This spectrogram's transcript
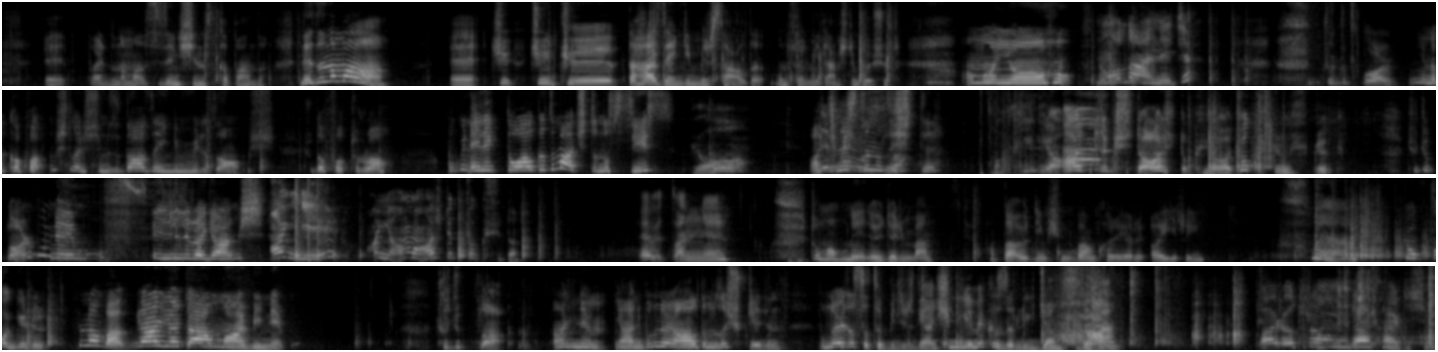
Ee, pardon ama sizin işiniz kapandı. Neden ama? Çü- çünkü daha zengin birisi aldı. Bunu söylemeye gelmiştim. Görüşürüz. Ama ya Ne oldu anneciğim? çocuklar yine kapatmışlar işimizi. Daha zengin birisi almış. Şu da fatura. Bugün elektrik doğalgazı mı açtınız siz? Yo. Açmışsınız işte. Bakayım. Ya açtık işte açtık ya. Çok üstümüzlük. Çocuklar bu ne? Uf, 50 lira gelmiş. Anne. Anne ama açtık çok üşüdü. Evet anne. Üf, tamam bunu öderim ben. Hatta ödeyeyim şimdi bankaya ayır- ayırayım. Ne? Çok fakiriz. Şuna bak yer yatağım var benim. Çocuklar annem yani bunları aldığımıza şükredin. Bunları da satabiliriz yani. Şimdi yemek hazırlayacağım size ben. Bari oturalım gel kardeşim.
